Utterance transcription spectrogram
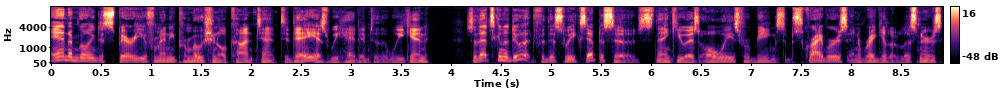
And I'm going to spare you from any promotional content today as we head into the weekend. So that's going to do it for this week's episodes. Thank you as always for being subscribers and regular listeners.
